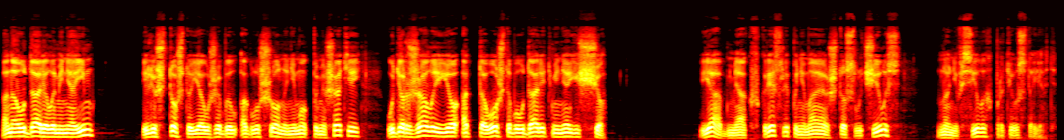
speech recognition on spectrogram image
Она ударила меня им, и лишь то, что я уже был оглушен и не мог помешать ей, удержало ее от того, чтобы ударить меня еще. Я обмяк в кресле, понимая, что случилось, но не в силах противостоять.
